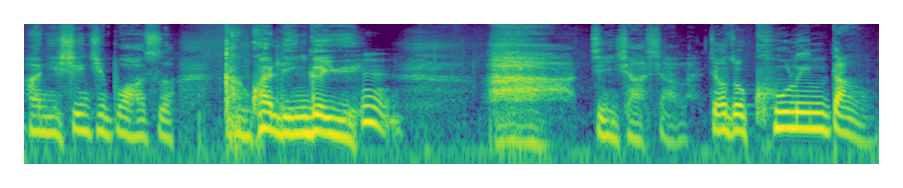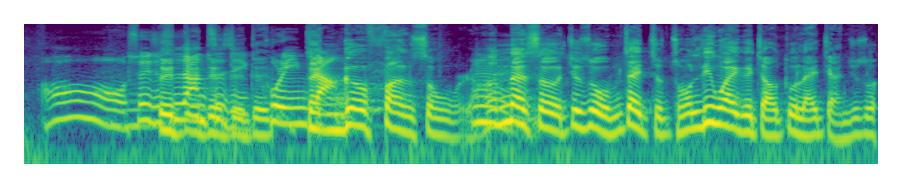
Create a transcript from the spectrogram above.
啊，你心情不好时，赶快淋个雨，嗯，啊，静下下来，叫做 cooling down。哦，所以就是让自己 cooling down，整个放松。然后那时候就是我们在从另外一个角度来讲，就是说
